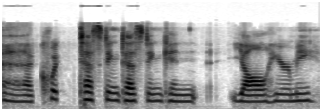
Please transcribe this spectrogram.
Uh, quick testing, testing, can y'all hear me?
